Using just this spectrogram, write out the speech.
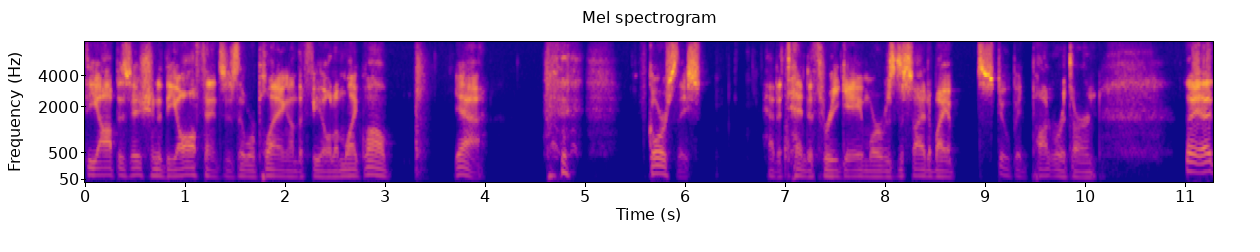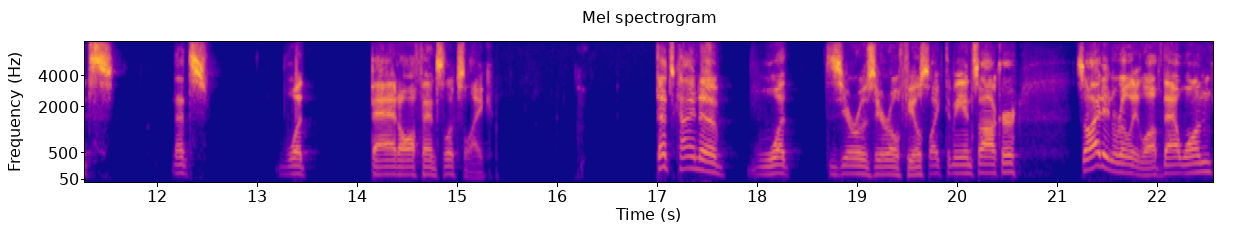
the opposition of the offenses that were playing on the field. I'm like, well, yeah, of course they had a 10 to 3 game where it was decided by a stupid punt return. That's that's what bad offense looks like. That's kind of what zero zero feels like to me in soccer. So I didn't really love that one.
